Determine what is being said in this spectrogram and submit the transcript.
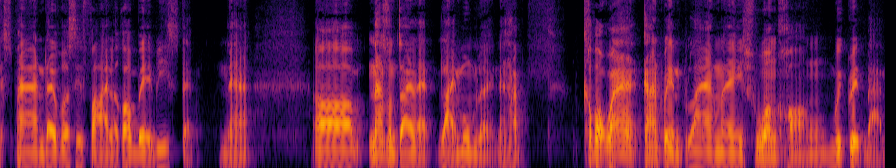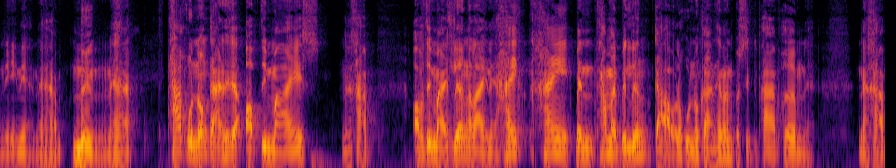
expand diversify แล้วก็ baby step นะฮะเอ่อน่าสนใจหลายหลายมุมเลยนะครับเขาบอกว่าการเปลี่ยนแปลงในช่วงของวิกฤตแบบนี้เนี่ยนะครับหนึ่งนะฮะถ้าคุณต้องการที่จะ optimize นะครับ optimize เรื่องอะไรเนี่ยให้ให้เป็นถ้ามันเป็นเรื่องเก่า แล้วคุณต้องการให้มันประสิทธิภาพเพิ่มเนี่ยนะครับ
